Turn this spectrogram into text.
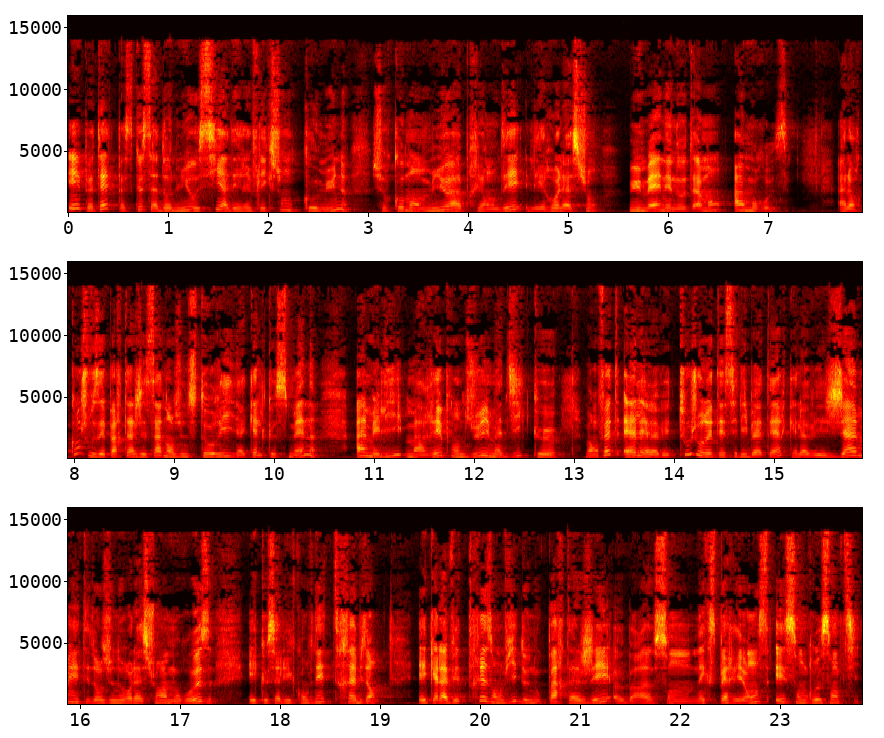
et peut-être parce que ça donne lieu aussi à des réflexions communes sur comment mieux appréhender les relations humaines et notamment amoureuses. Alors quand je vous ai partagé ça dans une story il y a quelques semaines, Amélie m'a répondu et m'a dit que bah, en fait elle, elle avait toujours été célibataire, qu'elle avait jamais été dans une relation amoureuse et que ça lui convenait très bien et qu'elle avait très envie de nous partager euh, bah, son expérience et son ressenti.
